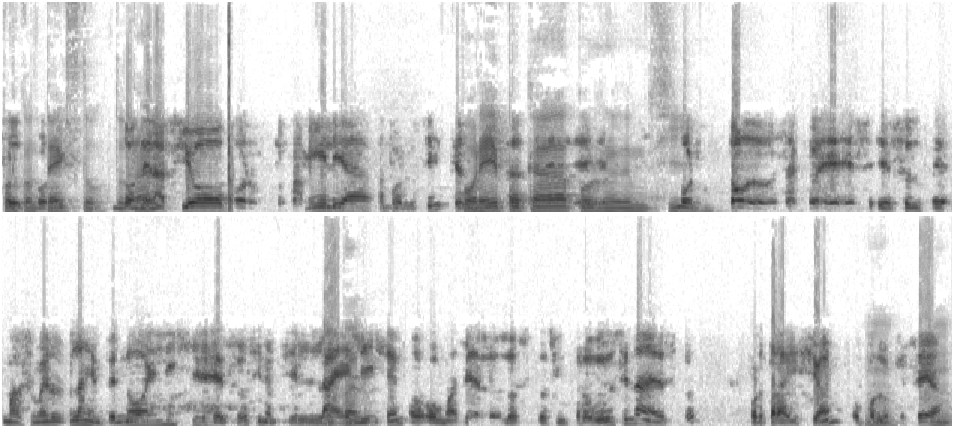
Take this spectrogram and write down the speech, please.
por, contexto, donde nació, por su familia, por sí, por época, por, por todo, exacto. eso, más o menos la gente no elige eso, sino que la eligen o, más bien los, los introducen a esto por tradición o por lo que sea.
